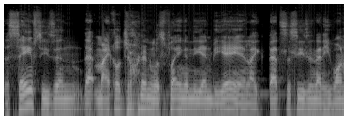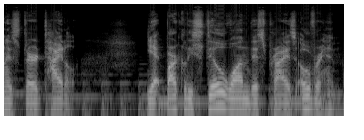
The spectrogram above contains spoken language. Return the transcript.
The same season that Michael Jordan was playing in the NBA, and like that's the season that he won his third title. Yet Barkley still won this prize over him.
